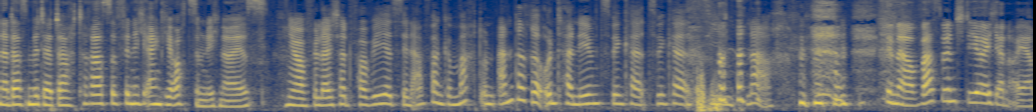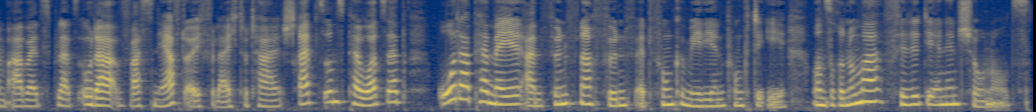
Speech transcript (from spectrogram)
Na, das mit der Dachterrasse finde ich eigentlich auch ziemlich nice. Ja, vielleicht hat VW jetzt den Anfang gemacht und andere Unternehmen Zwinker, Zwinker ziehen nach. genau, was wünscht ihr euch an eurem Arbeitsplatz oder was nervt euch vielleicht total? Schreibt es uns per WhatsApp oder per Mail an 5 nach 5 at funkemedien.de. Unsere Nummer findet ihr in den Show Notes.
